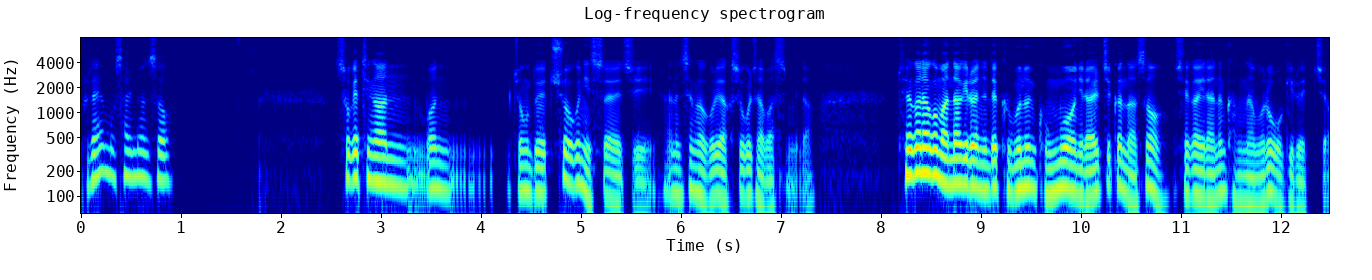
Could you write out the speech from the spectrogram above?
그래 뭐 살면서 소개팅 한 번 정도의 추억은 있어야지 하는 생각으로 약속을 잡았습니다. 퇴근하고 만나기로 했는데 그분은 공무원이라 일찍 끝나서 제가 일하는 강남으로 오기로 했죠.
